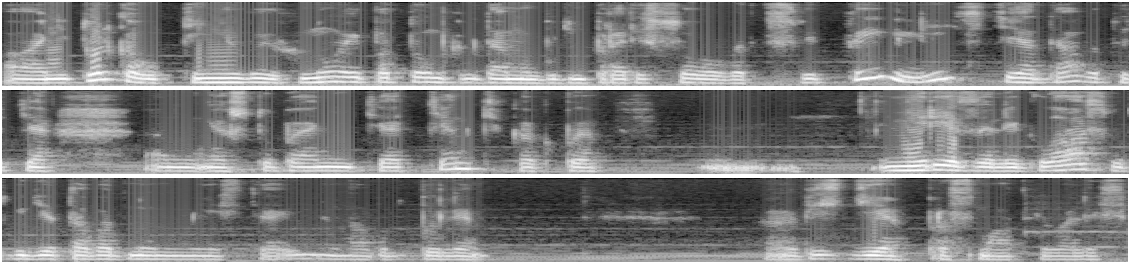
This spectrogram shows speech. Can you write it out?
а, не только вот теневых, но и потом, когда мы будем прорисовывать цветы, листья, да, вот эти, чтобы они эти оттенки как бы не резали глаз вот где-то в одном месте, а именно вот были а, везде просматривались.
